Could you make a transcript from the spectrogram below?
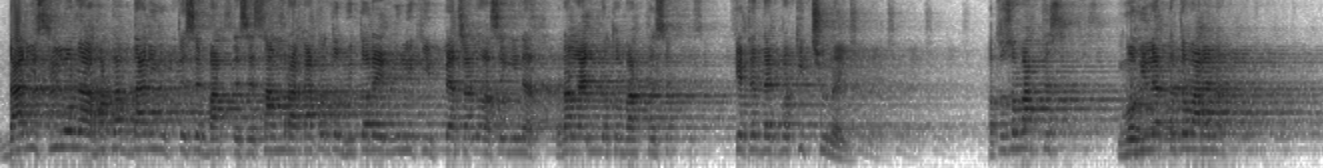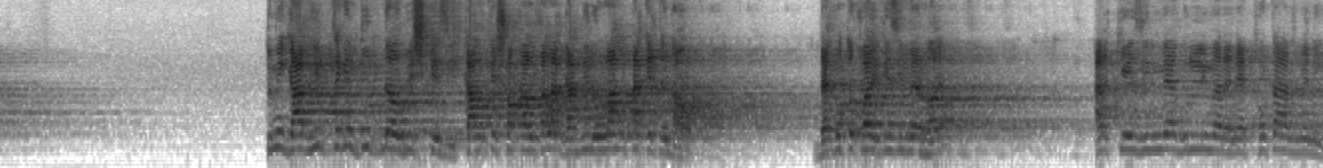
দাড়ি ছিল না, হঠাৎ দাড়ি উঠতেছে, বাড়তেছে। চামড়া কাটো তো ভিতরে, এগুলি কি পেঁচানো আছে কিনা? ওটা লাইন মতো বাড়তেছে। কেটে দেখবা কিচ্ছু নাই। অথচ বাড়তেছে। মহিলারটা তো বাড়ে না। তুমি গাভীর থেকে দুধ নাও বিশ কেজি। কালকে সকালবেলা গাভীর ওলানটা কেটে দাও। দেখো তো কয় কেজি বের হয়। আর কেজির মেয়া গুল্লি মারেন এক ফোঁটা আসবে নি?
